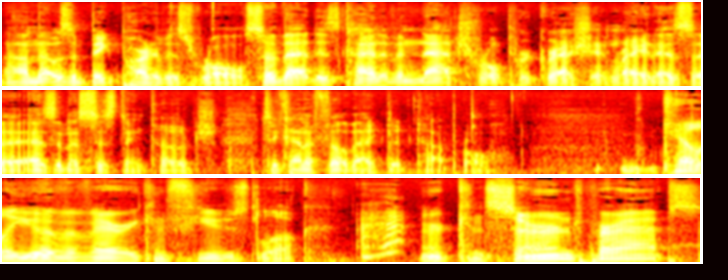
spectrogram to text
Um, that was a big part of his role. So that is kind of a natural progression, right, as a as an assistant coach to kind of fill that good cop role. Kelly, you have a very confused look. Or concerned, perhaps?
